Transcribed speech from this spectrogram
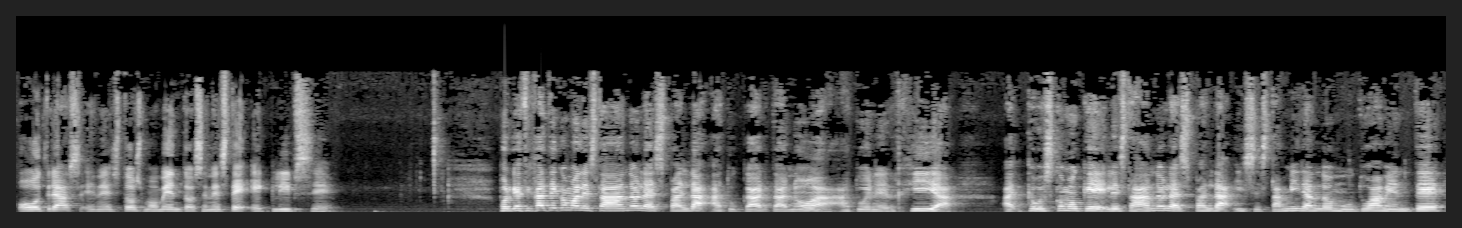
otras en estos momentos, en este eclipse. Porque fíjate cómo le está dando la espalda a tu carta, ¿no? A, tu energía. Es como que le está dando la espalda y se están mirando mutuamente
